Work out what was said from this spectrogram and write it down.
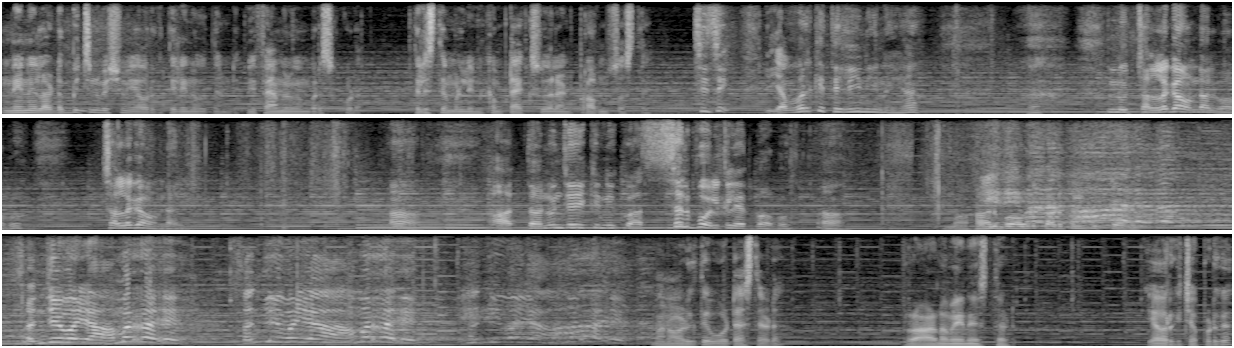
నేను ఇలా డబ్బు ఇచ్చిన విషయం ఎవరికి తెలియనివద్దండి మీ ఫ్యామిలీ మెంబర్స్ కూడా. తెలిస్తే మళ్ళీ ఇన్కమ్ ట్యాక్స్ ఇలాంటి ప్రాబ్లమ్స్ వస్తాయి. చిచి ఎవరికి తెలియనీనయ్యా? నువ్వు చల్లగా ఉండాలి బాబు. చల్లగా ఉండాలి. ఆ, ధనుంజయ్కి నీకు అస్సలు పోలికలేదు బాబు. మహానుభావుడు కడుపును పుట్టాడు. సంజీవయ్య అమర్ సంజీవయ్య అమర్ రహే సంజీవయ్య అమర్ రహే మనం అడిగితే ఓటేస్తాడా? ప్రాణమైనేస్తాడు. ఎవరికి చెప్పడుగా?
